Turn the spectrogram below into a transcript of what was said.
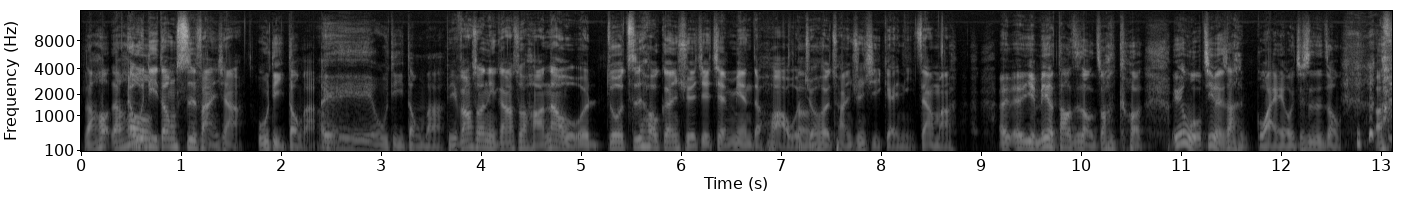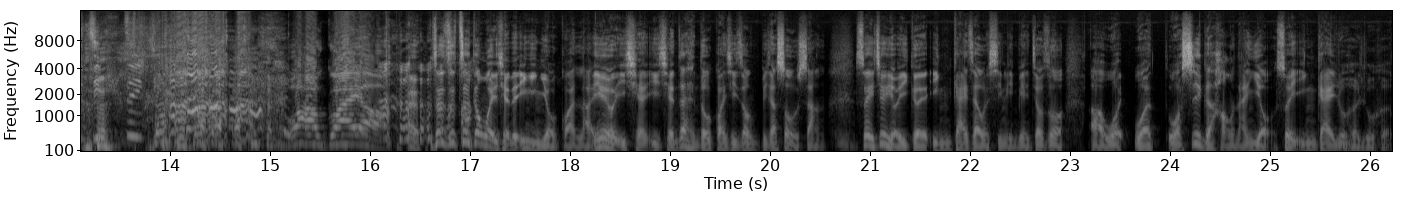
然后然哎后无底洞示范一下，无底洞啊，哎，无底洞吗？比方说你刚刚说好，那我我如果之后跟学姐见面的话，我就会传讯息给你，这样吗？呃呃，也没有到这种状况，因为我基本上很乖，我就是那种，自己讲。我好乖哦，哎这这这跟我以前的阴影有关啦，因为我以前以前在很多关系中比较受伤，所以就有一个应该在我心里面叫做呃，我我我是一个好男友，所以应该如何如何，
